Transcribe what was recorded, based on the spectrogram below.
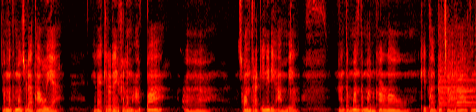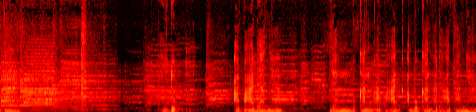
teman-teman sudah tahu ya, kira-kira dari film apa uh, soundtrack ini diambil. Nah, teman-teman, kalau kita bicara tentang hidup apa adanya dan bukan apa bukan ada apanya,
